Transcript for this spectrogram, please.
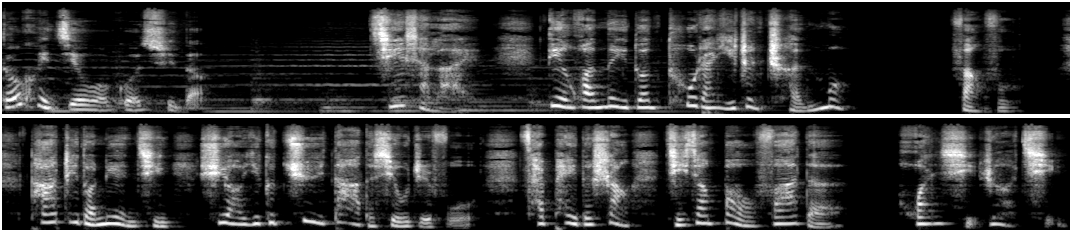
都会接我过去的。”接下来，电话那端突然一阵沉默，仿佛他这段恋情需要一个巨大的休止符，才配得上即将爆发的欢喜热情。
